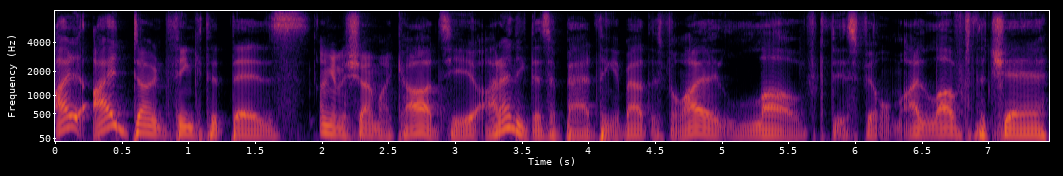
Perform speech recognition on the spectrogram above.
I, I don't think that there's. I'm going to show my cards here. I don't think there's a bad thing about this film. I loved this film. I loved the chair.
